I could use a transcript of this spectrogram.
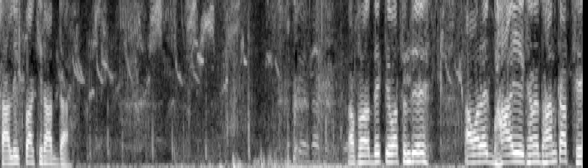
শালিক পাখির আড্ডা। আপনারা দেখতে পাচ্ছেন যে আমার এক ভাই এখানে ধান কাটছে।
